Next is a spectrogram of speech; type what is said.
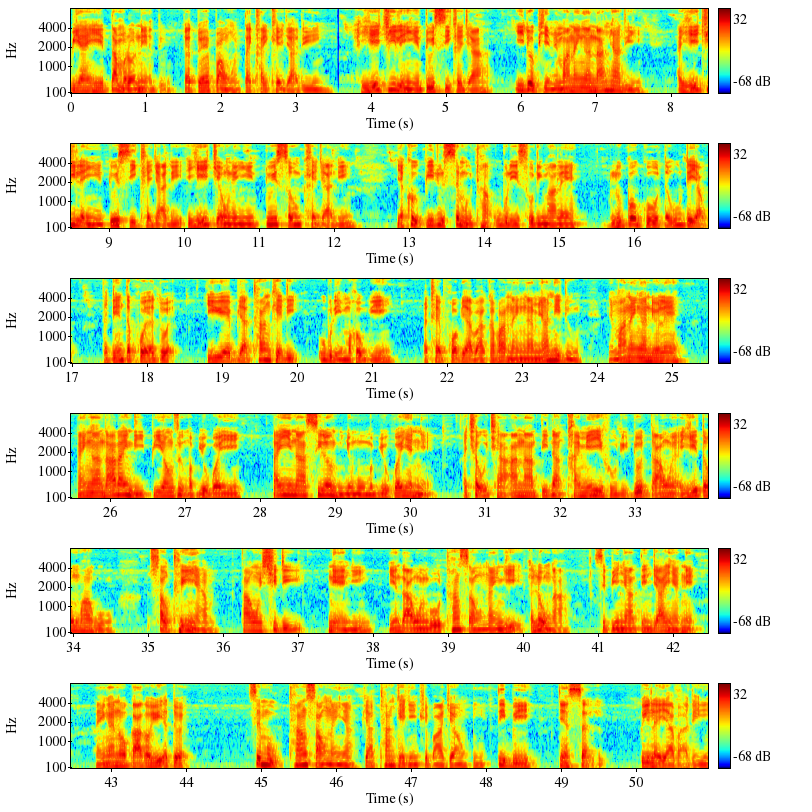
BIA တပ်မတော်နှင့်အတူလက်တွဲပါဝင်တိုက်ခိုက်ခဲ့ကြသည် အရေးကြီးလျင်တွေးစီခဲ့ကြဤတို့ဖြင့်မြန်မာနိုင်ငံသားများသည်အရေးကြီးလျင်တွေးစီခဲ့ကြသည်အရေးကြုံလျင်တွေးဆုံခဲ့ကြသည်ယခုပြည်သူစစ်မှုထမ်းဥပဒေဆိုဒီမှာလဲလူပုဂ္ဂိုလ်တဦးတစ်ယောက်တည်င်းတစ်ဖွဲ့အတွက်ရည်ရွယ်ပြဋ္ဌာန်းခဲ့သည့်ဥပဒေမဟုတ်ပြီအထက်ဖော်ပြပါကမ္ဘာနိုင်ငံများနှင့်တူမြန်မာနိုင်ငံတွင်လဲနိုင်ငံသားတိုင်းသည်ပြည်အောင်စုမပြိုကွဲရေးတိုင်းရင်းသားစီးလုံးညီညွတ်မှုမပြိုကွဲရနှင့် အချုပ်အခြာအာဏာတည်တံ့ခိုင်မြဲရေးဟုသည်တို့တာဝန်အရေးသုံးပါးကိုစောက်ထိန်ရန်တာဝန်ရှိသည့်နှင့်အညီရင်တာဝန်ကိုထမ်းဆောင်နိုင်သည့်အလို့ငါစစ်ပညာသင်ကြားရန်နှင့်နိုင်ငံတော်ကာကွယ်ရေးအတွက်စစ်မှုထမ်းဆောင်နိုင်ရန်ပြဋ္ဌာန်းခဲ့ခြင်းဖြစ်ပါကြောင်းအတိပေးတင်ဆက်ပေးလိုက်ရပါသည်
